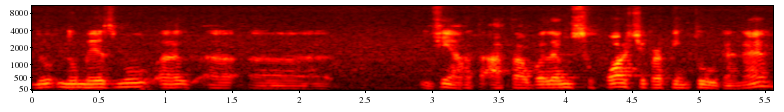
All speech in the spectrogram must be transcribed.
no, no, mesmo, enfim, a, a tábua é um suporte para pintura, né?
